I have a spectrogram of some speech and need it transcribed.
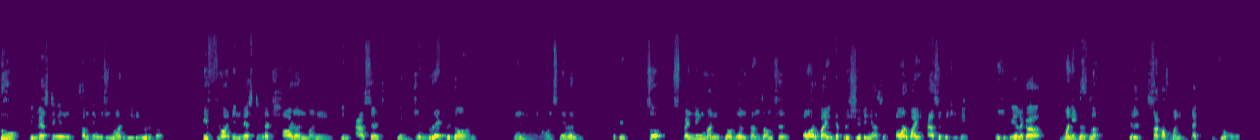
Two, investing in something which is not yielding you return. If you are investing that hard earned money in assets which generate returns, then you will stay wealthy. Okay. So spending money purely on consumption or buying depreciating asset or buying asset which will be which will be a, like a money guzzler. It'll suck off money. Like if you're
